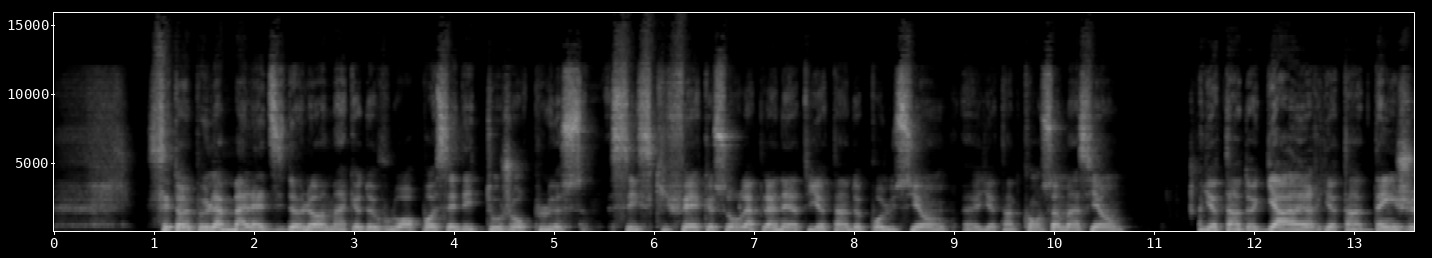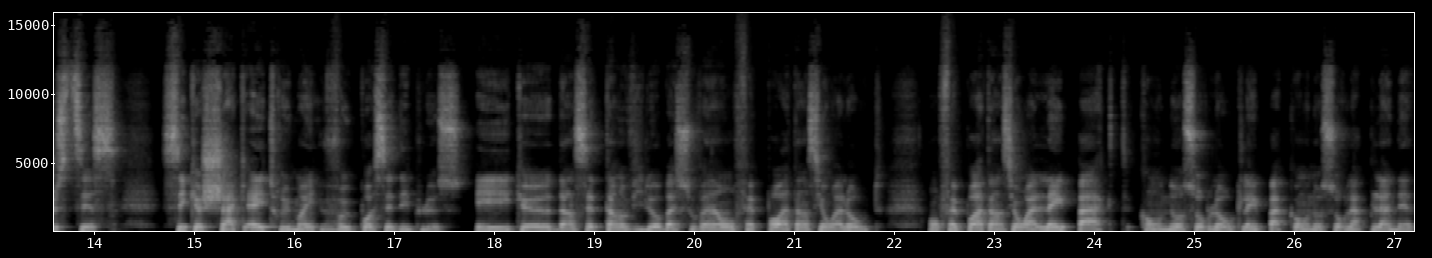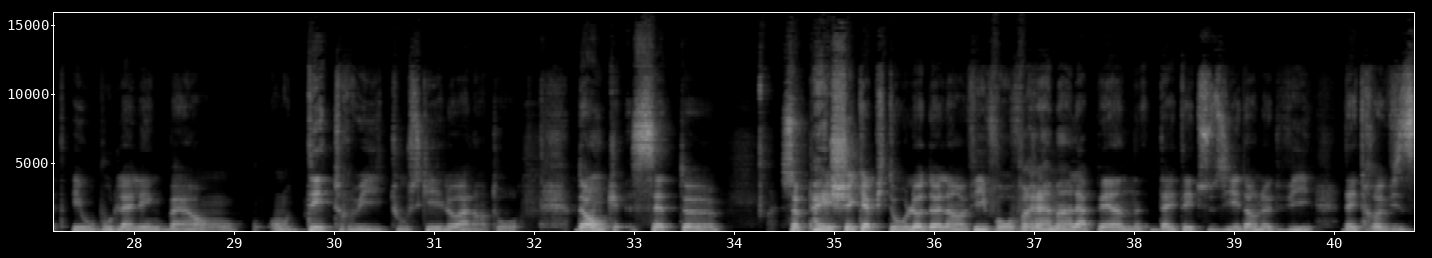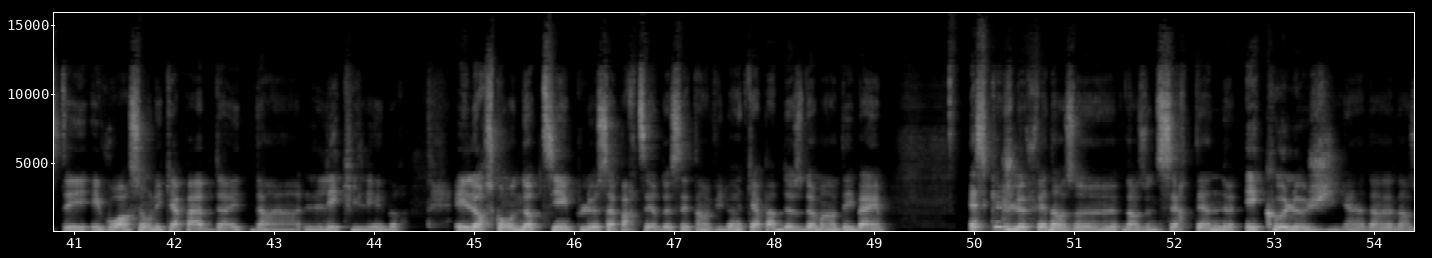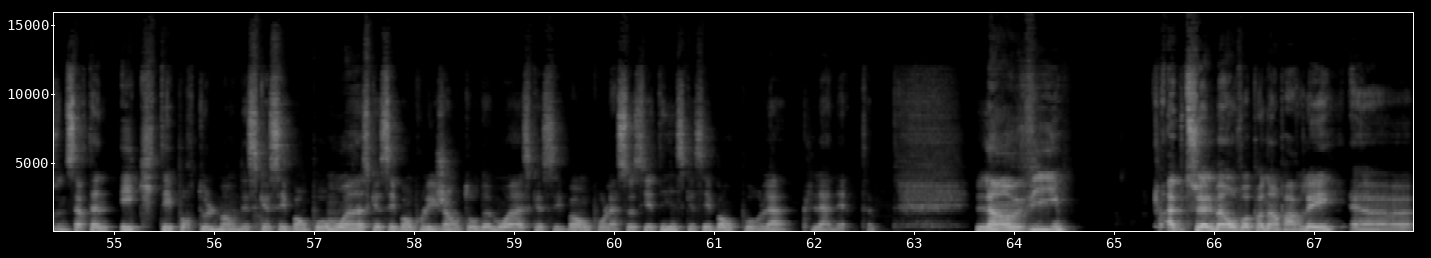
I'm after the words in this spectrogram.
c'est un peu la maladie de l'homme hein, que de vouloir posséder toujours plus. C'est ce qui fait que sur la planète, il y a tant de pollution, euh, il y a tant de consommation, il y a tant de guerres, il y a tant d'injustices. C'est que chaque être humain veut posséder plus et que dans cette envie-là, ben souvent on fait pas attention à l'autre, on fait pas attention à l'impact qu'on a sur l'autre, l'impact qu'on a sur la planète. Et au bout de la ligne, ben on, on détruit tout ce qui est là alentour. Donc cette euh, ce péché capitaux-là de l'envie vaut vraiment la peine d'être étudié dans notre vie, d'être revisité et voir si on est capable d'être dans l'équilibre et lorsqu'on obtient plus à partir de cette envie-là, être capable de se demander, ben, est-ce que je le fais dans, un, dans une certaine écologie, hein, dans, dans, une certaine équité pour tout le monde? Est-ce que c'est bon pour moi? Est-ce que c'est bon pour les gens autour de moi? Est-ce que c'est bon pour la société? Est-ce que c'est bon pour la planète? L'envie, habituellement, on ne va pas en parler. Euh,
